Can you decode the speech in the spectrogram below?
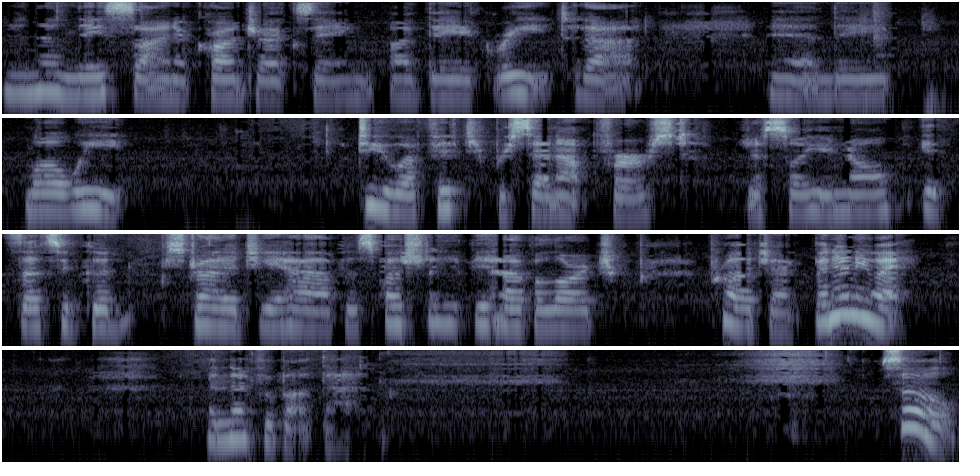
And then they sign a contract saying uh, they agree to that. And they, well, we do a 50% up first, just so you know. It's, that's a good strategy to have, especially if you have a large project. But anyway, enough about that. So,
